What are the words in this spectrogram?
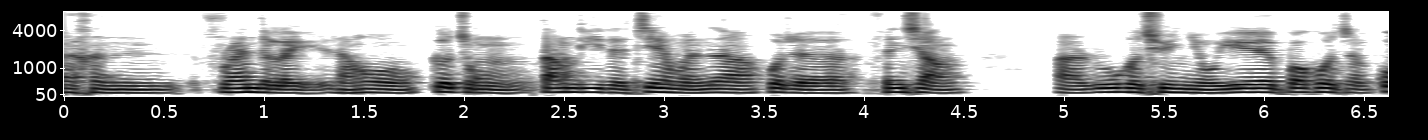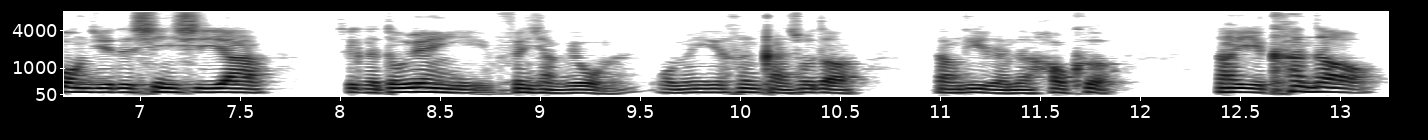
还很 friendly，然后各种当地的见闻啊，或者分享啊，如何去纽约，包括整逛街的信息啊，这个都愿意分享给我们。我们也很感受到当地人的好客。那也看到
